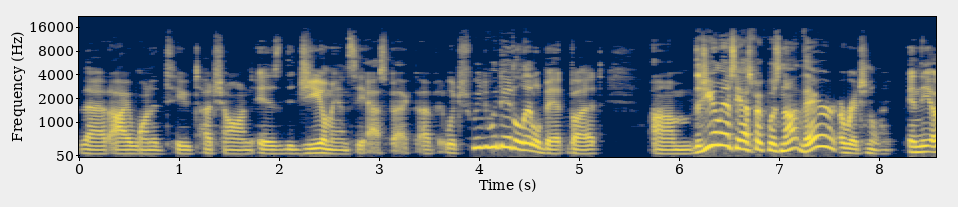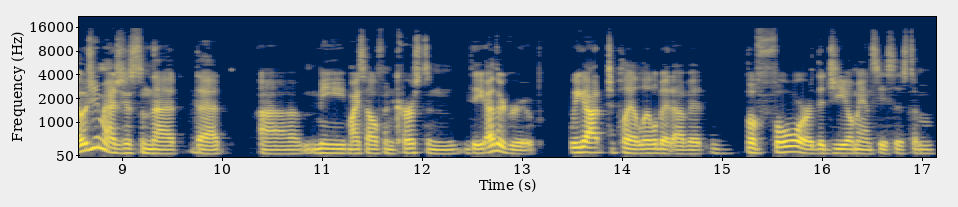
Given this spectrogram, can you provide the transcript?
that I wanted to touch on is the geomancy aspect of it, which we, we did a little bit, but um, the geomancy aspect was not there originally in the OG magic system that that uh, me, myself, and Kirsten, the other group, we got to play a little bit of it before the geomancy system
